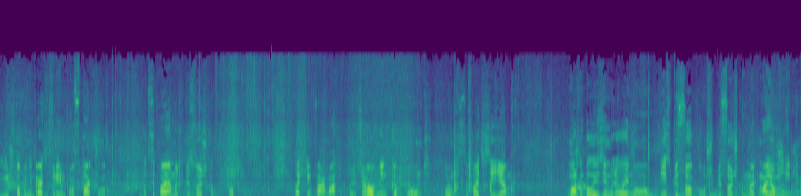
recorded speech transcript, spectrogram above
и чтобы не тратить время просто так, вот подсыпаем их песочком. Вот таким форматом. То есть ровненько в грунт будем засыпать все ямы. Можно было и землей, но здесь песок, лучше песочком. Но это мое мнение.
